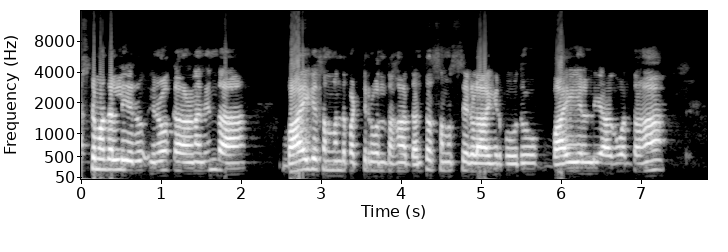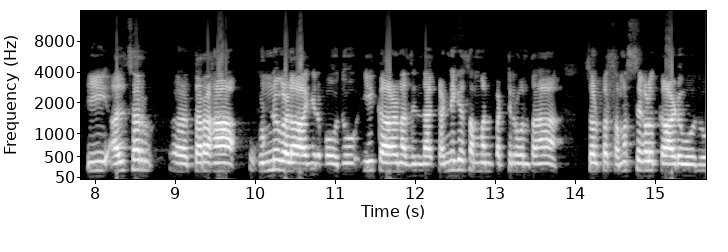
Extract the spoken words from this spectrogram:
ಅಷ್ಟಮದಲ್ಲಿ ಇರೋ ಇರೋ ಕಾರಣದಿಂದ ಬಾಯಿಗೆ ಸಂಬಂಧಪಟ್ಟಿರುವಂತಹ ದಂತ ಸಮಸ್ಯೆಗಳಾಗಿರ್ಬೋದು, ಬಾಯಿಯಲ್ಲಿ ಆಗುವಂತಹ ಈ ಅಲ್ಸರ್ ತರಹ ಹುಣ್ಣುಗಳು ಆಗಿರ್ಬೋದು ಈ ಕಾರಣದಿಂದ ಕಣ್ಣಿಗೆ ಸಂಬಂಧಪಟ್ಟಿರುವಂತಹ ಸ್ವಲ್ಪ ಸಮಸ್ಯೆಗಳು ಕಾಡುವುದು,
